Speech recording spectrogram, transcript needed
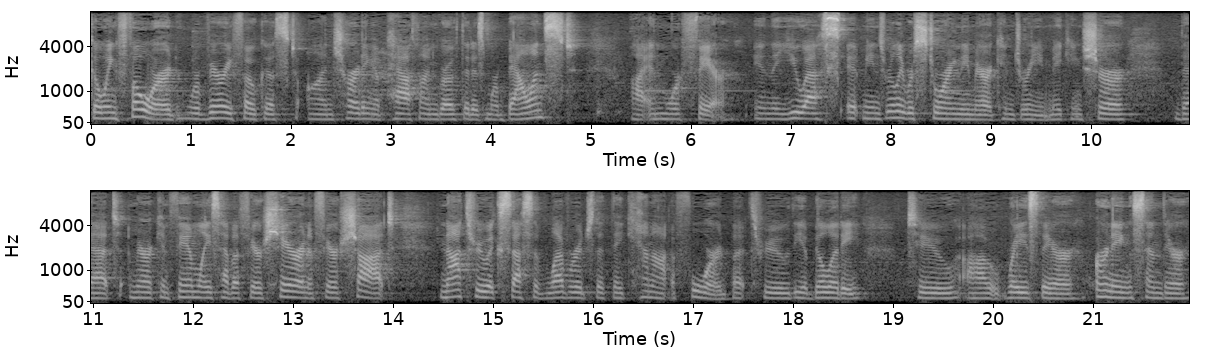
Going forward, we're very focused on charting a path on growth that is more balanced uh, and more fair. In the U.S., it means really restoring the American dream, making sure that American families have a fair share and a fair shot, not through excessive leverage that they cannot afford, but through the ability to uh, raise their earnings, send their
